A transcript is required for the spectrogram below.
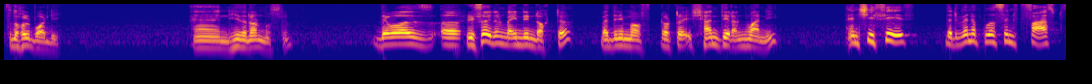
for the whole body. And he's a non-Muslim. There was a research done by Indian doctor by the name of Dr. Shanti Rangwani, and she says that when a person fasts,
